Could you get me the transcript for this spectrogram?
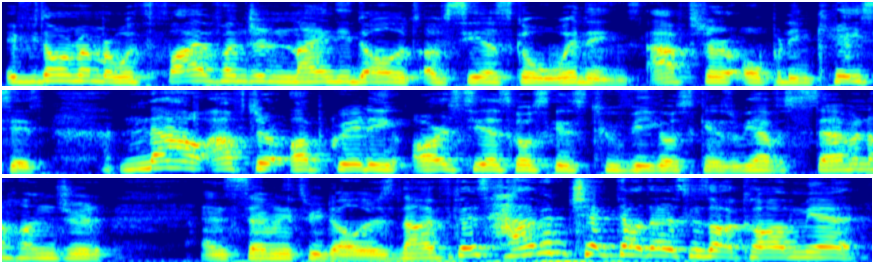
if you don't remember, with $590 of CSGO winnings after opening cases. Now, after upgrading our CSGO skins to VGO skins, we have 700 and $73. Now, if you guys haven't checked out daddyskins.com yet,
